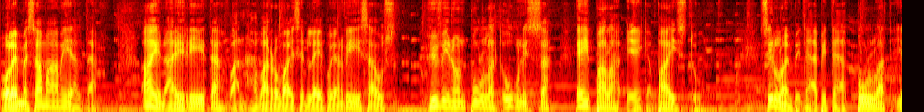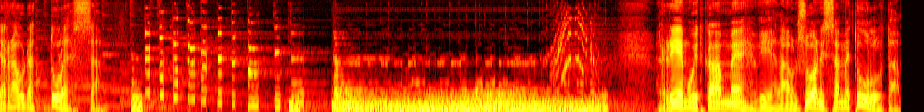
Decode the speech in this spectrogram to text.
Olemme samaa mieltä. Aina ei riitä vanha varovaisen leipojan viisaus. Hyvin on pullat uunissa, ei pala eikä paistu. Silloin pitää pitää pullat ja raudat tulessa. Riemuitkaamme, vielä on suonissamme tulta.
